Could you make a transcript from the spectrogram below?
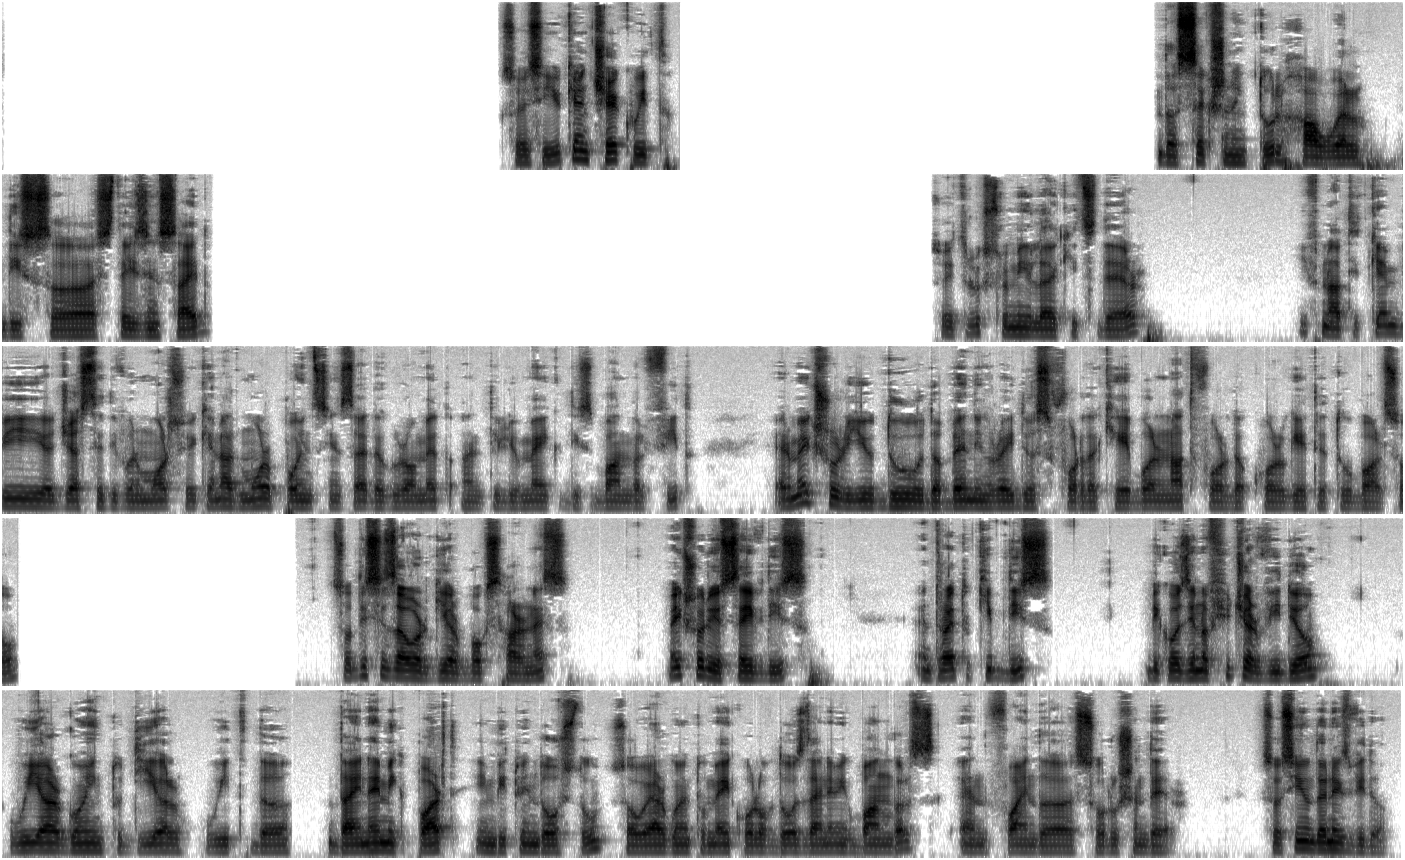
So you see, you can check with the sectioning tool how well this uh, stays inside. So it looks to me like it's there. If not, it can be adjusted even more so you can add more points inside the grommet until you make this bundle fit. And make sure you do the bending radius for the cable, not for the corrugated tube also. So this is our gearbox harness. Make sure you save this and try to keep this because in a future video we are going to deal with the dynamic part in between those two. So we are going to make all of those dynamic bundles and find a solution there. So see you in the next video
